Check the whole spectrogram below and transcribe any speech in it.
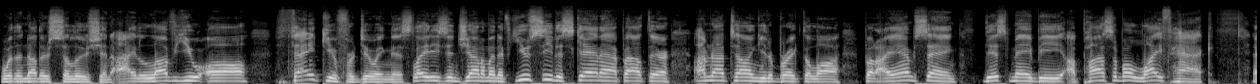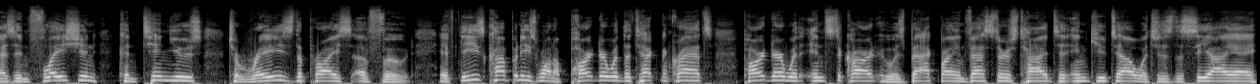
with another solution. I love you all. Thank you for doing this. Ladies and gentlemen, if you see the scan app out there, I'm not telling you to break the law, but I am saying this may be a possible life hack as inflation continues to raise the price of food. If these companies want to partner with the technocrats, partner with Instacart, who is backed by investors tied to In-Q-Tel, which is the CIA,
